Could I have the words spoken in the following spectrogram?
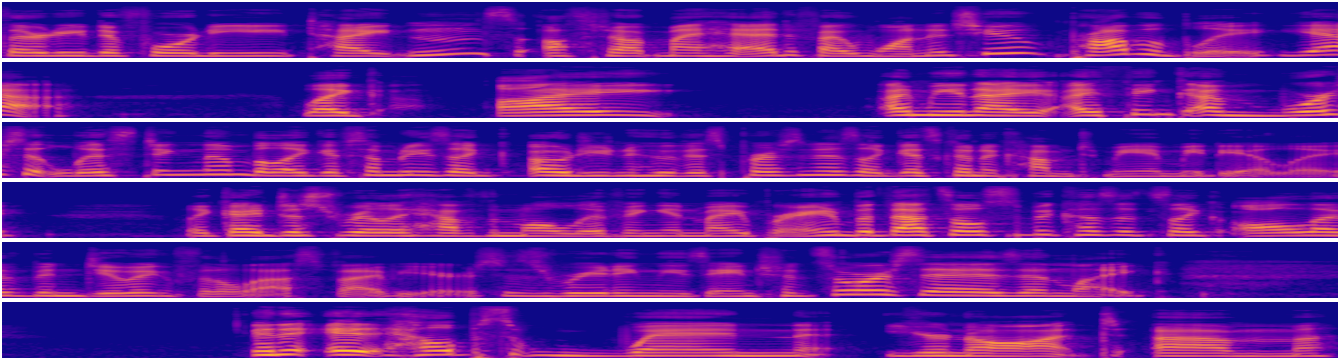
30 to 40 titans off the top of my head if I wanted to? Probably. Yeah. Like I I mean, I, I think I'm worse at listing them, but like if somebody's like, oh, do you know who this person is? Like it's going to come to me immediately. Like I just really have them all living in my brain. But that's also because it's like all I've been doing for the last five years is reading these ancient sources and like, and it, it helps when you're not, um,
